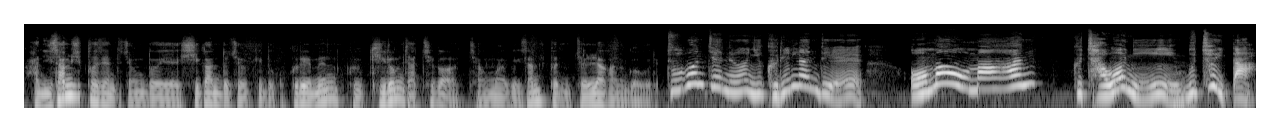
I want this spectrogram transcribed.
한 20, 30% 정도의 시간도 적기도 고 그러면 그 기름 자체가 정말 그 20, 30% 전략하는 거거든요. 두 번째는 이 그린란드에 어마어마한 그 자원이 묻혀 있다.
